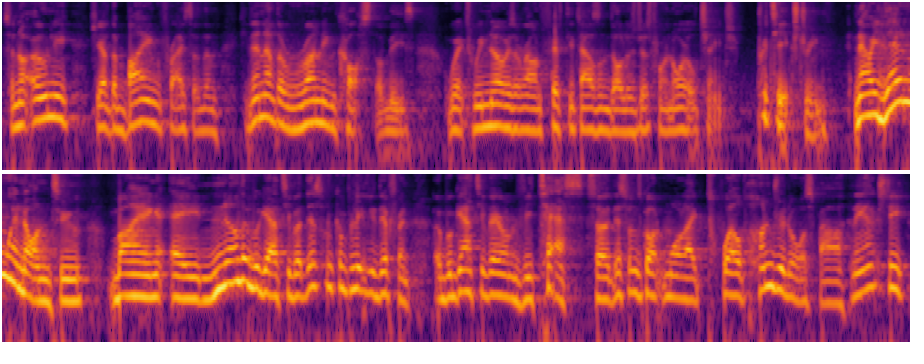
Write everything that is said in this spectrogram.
So not only do you have the buying price of them, you then have the running cost of these, which we know is around $50,000 just for an oil change. Pretty extreme. Now he then went on to buying another Bugatti, but this one completely different, a Bugatti Veyron Vitesse. So this one's got more like 1200 horsepower, and they actually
